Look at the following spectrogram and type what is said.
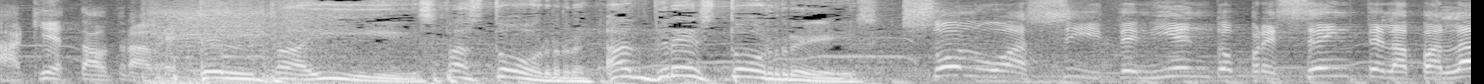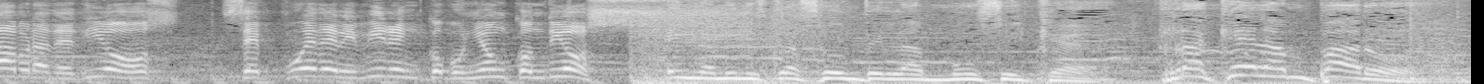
aquí está otra vez. El país, pastor Andrés Torres. Solo así, teniendo presente la palabra de Dios, se puede vivir en comunión con Dios. En la administración de la música, Raquel Amparo.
